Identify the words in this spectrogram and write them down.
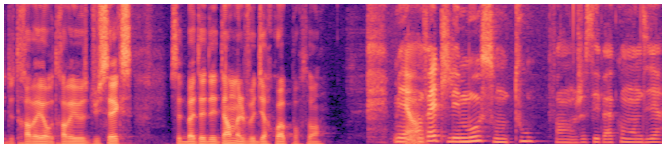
et de travailleurs ou travailleuses du sexe. Cette bataille des termes, elle veut dire quoi pour toi? Mais en fait, les mots sont tout. Enfin, je sais pas comment dire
